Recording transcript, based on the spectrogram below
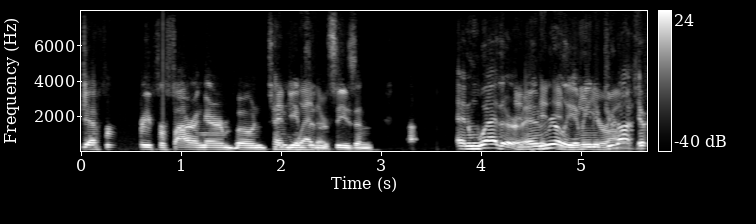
Jeffrey for firing Aaron Boone ten And games weather. in the season. Uh, And weather, And- and, and- really, and I mean, if you're not if,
